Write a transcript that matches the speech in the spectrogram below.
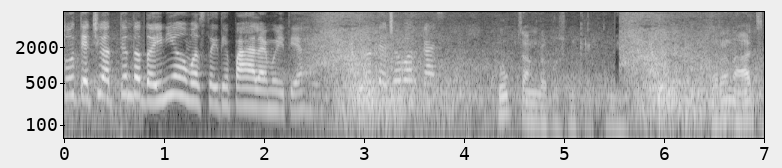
तो त्याची अत्यंत दयनीय अवस्था इथे पाहायला मिळते आहे. तर त्याच्यावर काय? खूप चांगला प्रश्न केला तुम्ही. कारण आज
